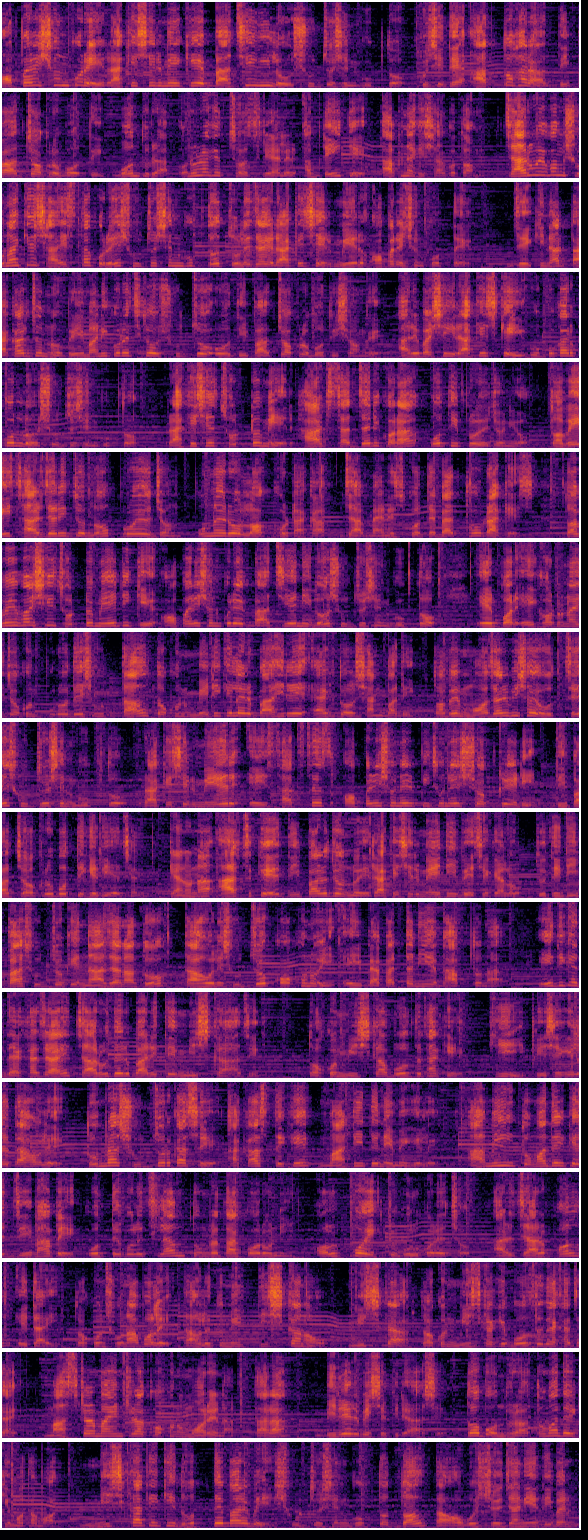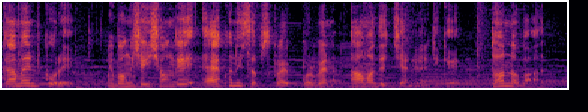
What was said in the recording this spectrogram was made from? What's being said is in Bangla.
অপারেশন করে রাকেশের মেয়েকে বাঁচিয়ে নিল সূর্য সেনগুপ্ত। খুশিতে আত্মহারা দীপা চক্রবর্তী। বন্ধুরা, অনুরাগের ছ সিরিয়ালের আপডেটে আপনাকে স্বাগতম। চারু এবং সোনাকে সায়স্তা করে সূর্য সেনগুপ্ত চলে যায় রাকেশের মেয়ের অপারেশন করতে। যে কিনা টাকার জন্য বেইমানি করেছিল সূর্য ও দীপা চক্রবর্তীর সঙ্গে। আর এবার সেই রাকেশকেই উপকার করল সূর্য সেনগুপ্ত। রাকেশের ছোট্ট মেয়ের হার্ট সার্জারি করা অতি প্রয়োজনীয়। তবে এই সার্জারির জন্য প্রয়োজন পনেরো লক্ষ টাকা, যা ম্যানেজ করতে ব্যর্থ রাকেশ। তবে এবার সেই ছোট্ট মেয়েটিকে অপারেশন করে বাঁচিয়ে নিল সূর্য সেনগুপ্ত। এরপর এই ঘটনায় যখন পুরো দেশ উত্তাল, তখন মেডিকেলের বাইরে একদল সাংবাদিক। তবে মজার বিষয় হচ্ছে সূর্য সেনগুপ্ত। রাকেশের মেয়ের এই সাকসেস অপারেশনের পিছনে সব ক্রেডিট দীপা চক্রবর্তীকে দিয়েছেন। কেননা আজকে দীপার জন্যই রাকেশের মেয়েটি বেঁচে গেল। যদি দীপা সূর্যকে না জানাতো, তাহলে সূর্য কখনোই এই ব্যাপারটা নিয়ে ভাবতো না। এইদিকে দেখা যায় চারুদের বাড়িতে মিশকা হাজির। তখন মিশকা বলতে থাকে, কি, ফেসে গেলে তাহলে? তোমরা সূর্যর কাছে আকাশ থেকে মাটিতে নেমে গেলে। আমি তোমাদেরকে যেভাবে করতে বলেছিলাম, তোমরা তা করনি। অল্প একটু ভুল করেছ। আর যার ফল এটাই। তখন সোনা বলে, তাহলে তুমি তিস্কা নও। মিশকা, তখন মিশকাকে বলতে দেখা যায় মাস্টার মাইন্ডরা কখনো মরে না, তারা বীরের বেশে ফিরে আসে। তো বন্ধুরা, তোমাদের কি মতামত? মিশকাকে কি ধরতে পারবে সূর্য সেন গুপ্তর দল? তা অবশ্যই জানিয়ে দিবেন কমেন্ট করে। এবং সেই সঙ্গে এখনই সাবস্ক্রাইব করবেন আমাদের চ্যানেলটিকে ধন্যবাদ।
